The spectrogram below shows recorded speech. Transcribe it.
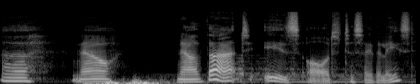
Uh, now, now that is odd to say the least.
